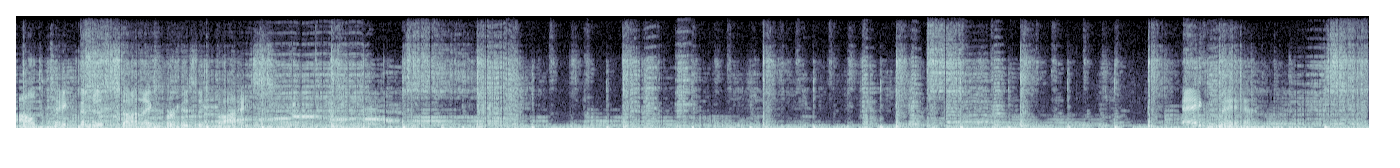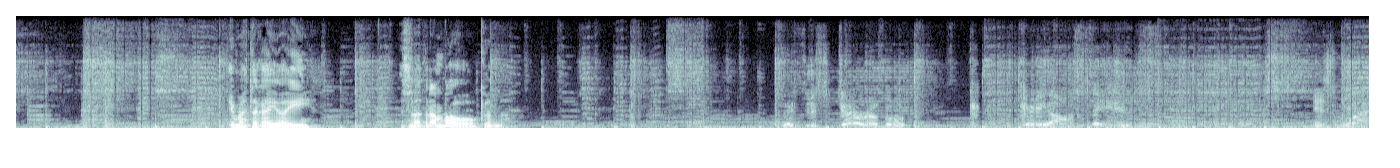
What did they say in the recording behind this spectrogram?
I'll take them to Sonic for his advice. ¿Qué más está caído ahí? ¿Es una trampa o qué onda? This is terrible! Chaos is... Is what?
